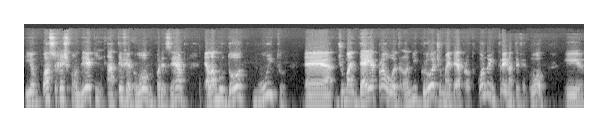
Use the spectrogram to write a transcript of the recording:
E eu posso responder que a TV Globo, por exemplo, ela mudou muito é, de uma ideia para outra, ela migrou de uma ideia para outra. Quando eu entrei na TV Globo e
